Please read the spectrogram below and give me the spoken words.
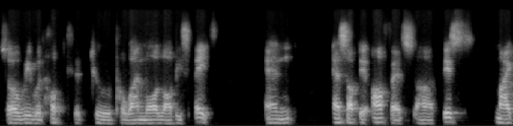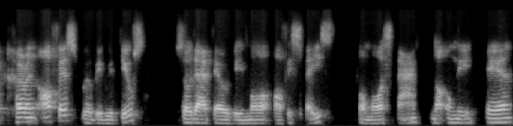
So we would hope to, to provide more lobby space. And as of the office, uh, this my current office will be reduced so that there will be more office space for more staff, not only here,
